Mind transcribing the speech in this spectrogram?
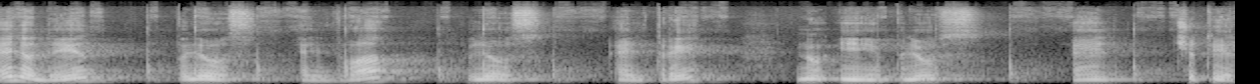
L1 плюс L2 плюс L3, ну і плюс L4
